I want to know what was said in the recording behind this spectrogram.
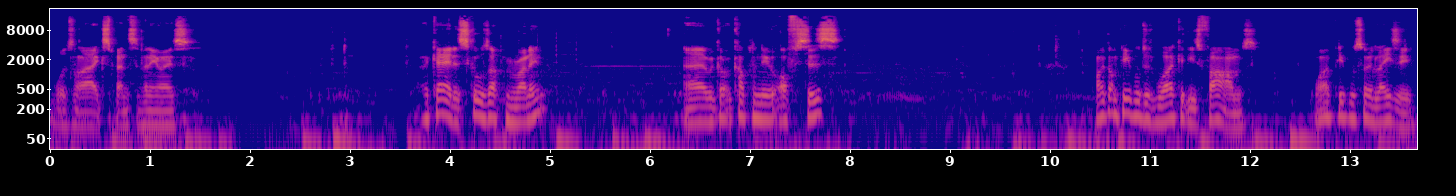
Wasn't that expensive anyways. Okay, the school's up and running. Uh, we've got a couple of new offices. Why can't people just work at these farms? Why are people so lazy?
